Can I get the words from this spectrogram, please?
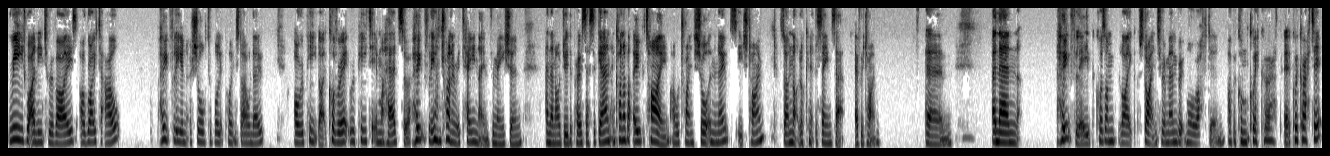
read what I need to revise. I'll write it out, hopefully in a shorter bullet point style note. I'll repeat, like cover it, repeat it in my head. So hopefully I'm trying to retain that information. And then I'll do the process again. And kind of like over time, I will try and shorten the notes each time. So I'm not looking at the same set every time. Um, and then hopefully because i'm like starting to remember it more often i become quicker uh, quicker at it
